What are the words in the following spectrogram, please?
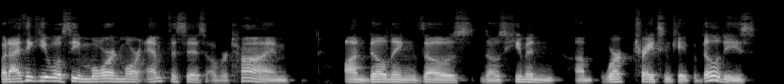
But I think you will see more and more emphasis over time on building those those human um, work traits and capabilities.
